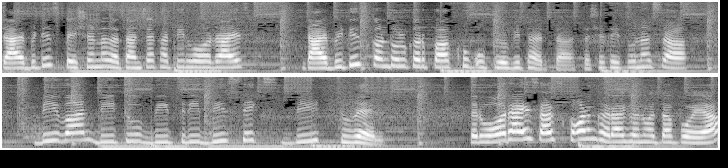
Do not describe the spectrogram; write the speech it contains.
डायबिटीज पेशंट आसा तांच्या खातीर हो रायस डायबिटीज कंट्रोल करपाक खूप उपयोगी थारता तशेंच हितून आसा B one B two B three B six B twelve तर हो रायस आज कोण घरा घेवन वता पळोवया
